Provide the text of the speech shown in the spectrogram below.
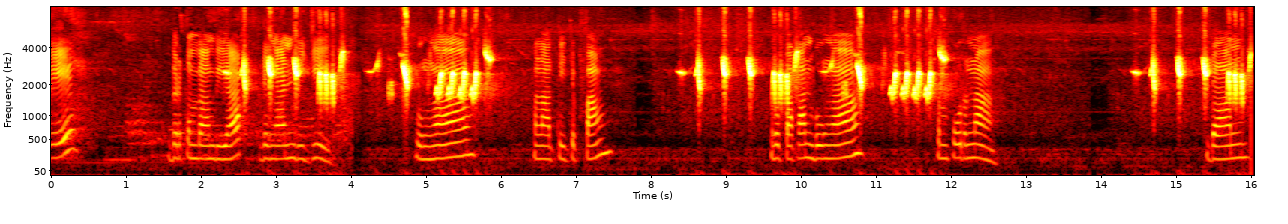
B. Berkembang biak dengan biji. Bunga melati Jepang merupakan bunga sempurna dan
